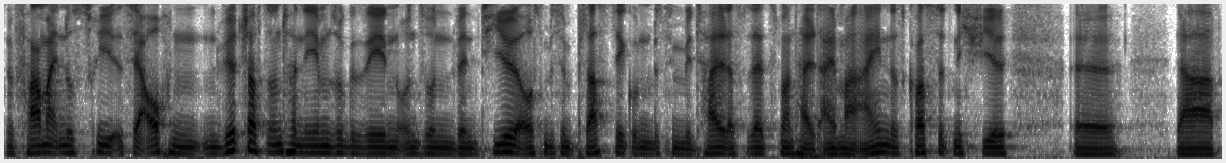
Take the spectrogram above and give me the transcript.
eine Pharmaindustrie ist ja auch ein, ein, Wirtschaftsunternehmen so gesehen und so ein Ventil aus ein bisschen Plastik und ein bisschen Metall, das setzt man halt einmal ein, das kostet nicht viel. Äh, da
